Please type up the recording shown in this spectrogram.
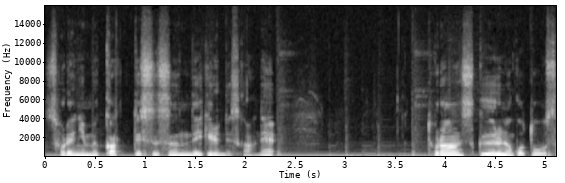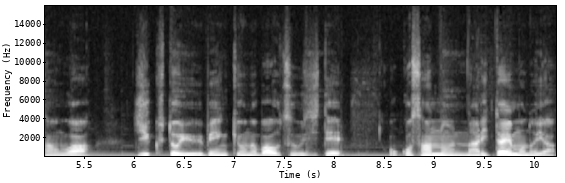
それに向かって進んでいけるんですからね。トランスクールの後藤さんは塾という勉強の場を通じてお子さんのなりたいものや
